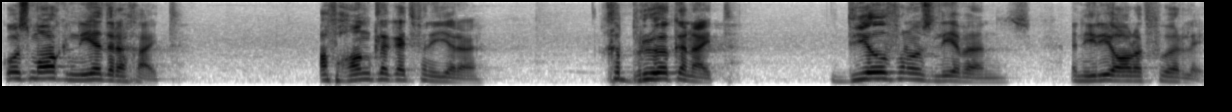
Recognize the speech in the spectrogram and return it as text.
Kom ons maak nederigheid, afhanklikheid van die Here, gebrokenheid deel van ons lewens in hierdie jaar wat voorlê.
